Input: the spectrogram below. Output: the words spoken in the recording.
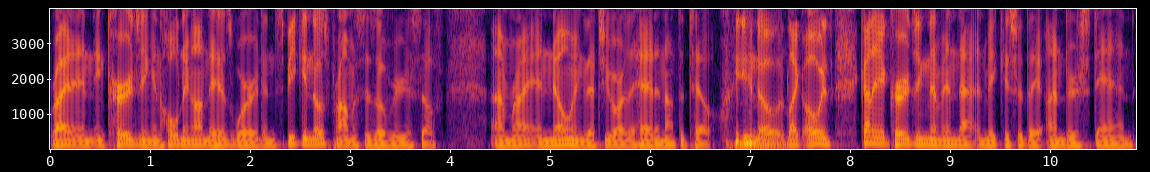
Right. And encouraging and holding on to his word and speaking those promises over yourself, um, right? And knowing that you are the head and not the tail, you know, like always kind of encouraging them in that and making sure they understand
